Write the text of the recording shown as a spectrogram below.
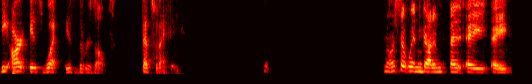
the art is what is the result that's what i think Melissa went and got a, a, a,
